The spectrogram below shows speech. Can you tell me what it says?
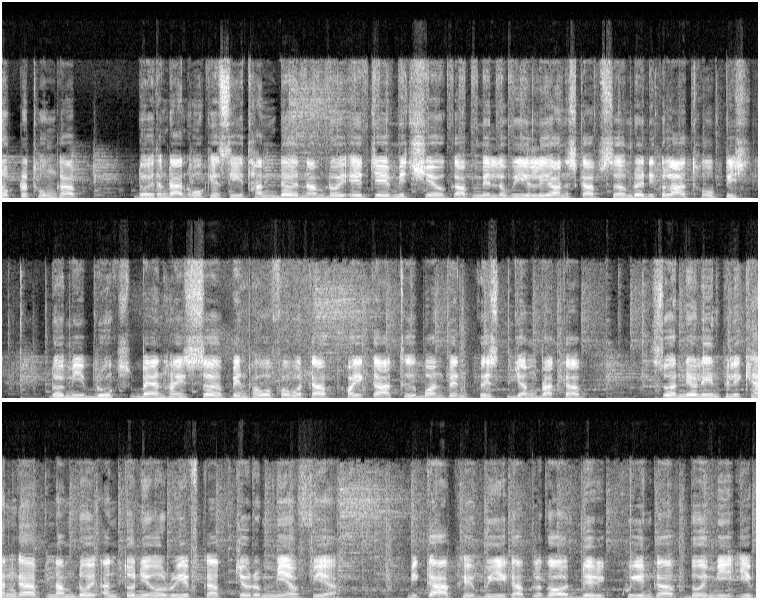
นกกระทุงครับ โดยทางด้าน OKC Thunder นำโดย AJ Mitchell กับเมลวีเล o อนส์ครับเสริมด้วยนิโคลาโทปิช โดยมีบรูคส์แบนไฮเซอร์เป็น power forward ครับพอยการ์ดถือบอลเป็นคริสยังบรัดครับ ส่วนนิวลีนพิลิแคนครับนำโดยอันโตนิโอรีฟครับเจอร์เมียเฟียมิก้าเพวีครับแล้วก็เดริกควีนครับโดยมีอีฟ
